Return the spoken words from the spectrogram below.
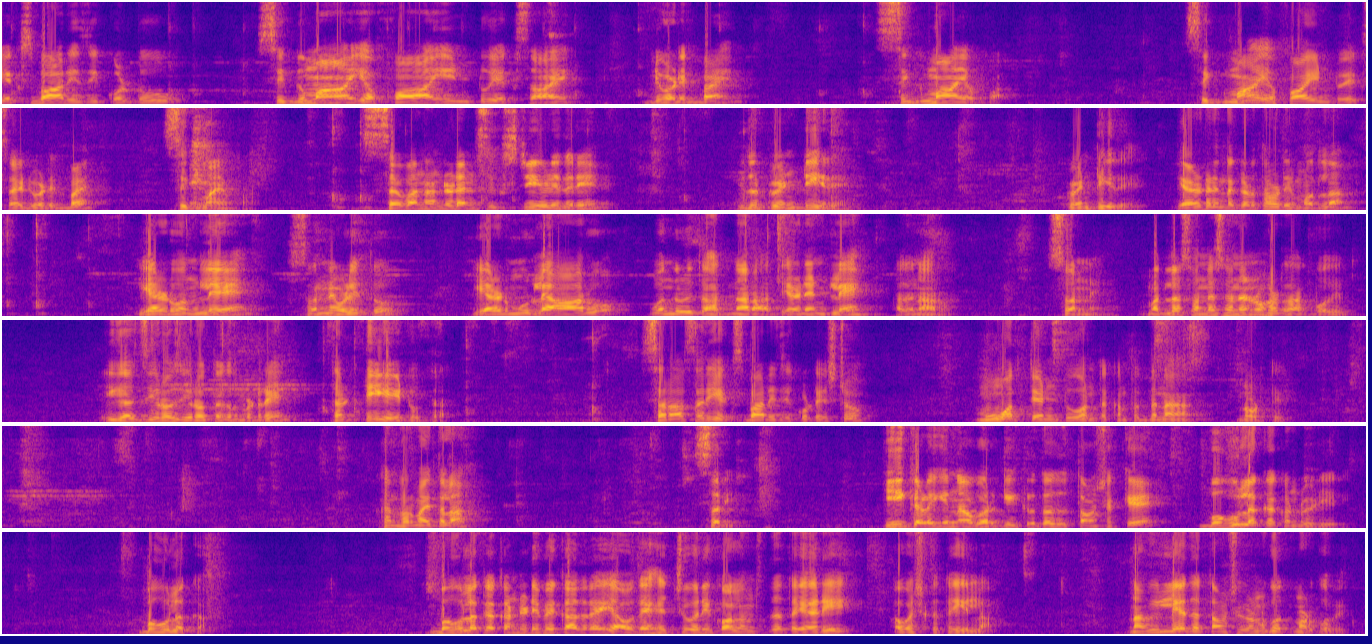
X bar is equal to sigma F I into X I divided by sigma I into X I divided by sigma F I seven hundred and sixty ಹೇಳಿದಿರಿ. ಇದು ಟ್ವೆಂಟಿ ಇದೆ. ಟ್ವೆಂಟಿ ಇದೆ. ಎರಡರಿಂದ ಕಡ್ತಾ ಹೊಡೀರಿ ಮೊದಲ. ಎರಡು ಒಂದಲೇ ಸೊನ್ನೆ ಉಳಿತು. ಎರಡು ಮೂರಲೇ ಆರು, ಒಂದು ಉಳಿತು ಹದಿನಾರು ಆಯ್ತು ಎರಡು ಎಂಟ್ಲೆ ಹದಿನಾರು. ಸೊನ್ನೆ. ಮೊದಲ ಸೊನ್ನೆ ಸೊನ್ನೆನೂ ಹೊಡೆದು ಹಾಕ್ಬೋದಿತ್ತು ಈಗ ಝೀರೋ ಝೀರೋ ತೆಗೆದುಬಿಡ್ರಿ. ತರ್ಟಿ ಏಯ್ಟ್ ಉತ್ತರ. ಸರಾಸರಿ ಎಕ್ಸ್ ಬಾರ್ ಇಸ್ ಕೊಟ್ಟು ಎಷ್ಟು? ಮೂವತ್ತೆಂಟು ಅಂತಕ್ಕಂಥದ್ದನ್ನು ನೋಡ್ತೀವಿ. ಕನ್ಫರ್ಮ್ ಆಯ್ತಲ್ಲ? ಸರಿ. ಈ ಕೆಳಗಿನ ವರ್ಗೀಕೃತ ದತ್ತಾಂಶಕ್ಕೆ ಬಹುಲಕ ಕಂಡುಹಿಡಿಯಿರಿ. ಬಹುಲಕ. ಬಹುಲಕ ಕಂಡುಹಿಡಿಬೇಕಾದ್ರೆ ಯಾವುದೇ ಹೆಚ್ಚುವರಿ ಕಾಲಮ್ಸ್ದ ತಯಾರಿ ಅವಶ್ಯಕತೆ ಇಲ್ಲ. ನಾವು ಇಲ್ಲೇ ದತ್ತಾಂಶಗಳನ್ನು ಗೊತ್ತು ಮಾಡ್ಕೋಬೇಕು.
